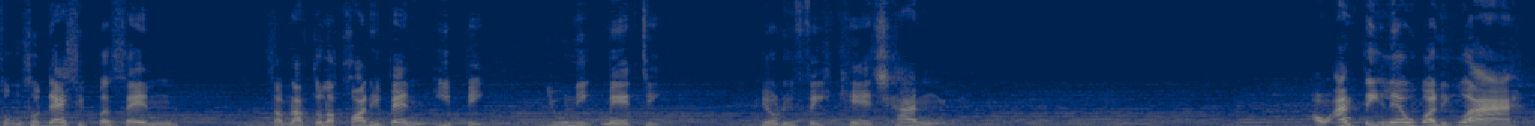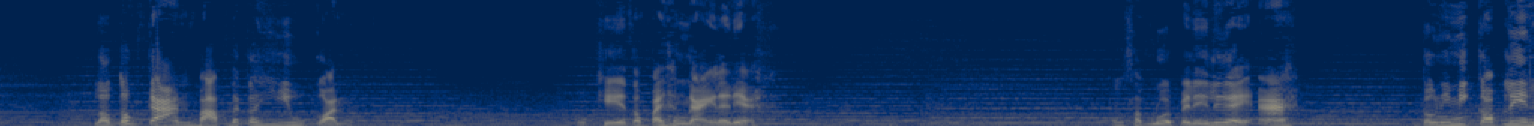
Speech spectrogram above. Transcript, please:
สูงสุดได้ 10%สำหรับตัวละครที่เป็น Epic Unique Magic Purification เอาอันติเร็วก่อนดีกว่า เราต้องการบัฟแล้วก็ฮิลก่อน โอเค ต้องไปทางไหนแล้วเนี่ย ต้องสำรวจไปเรื่อยๆ อะ ตรงนี้มีกอบลิน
